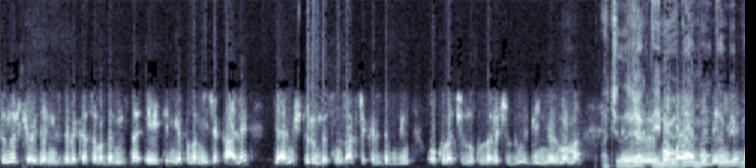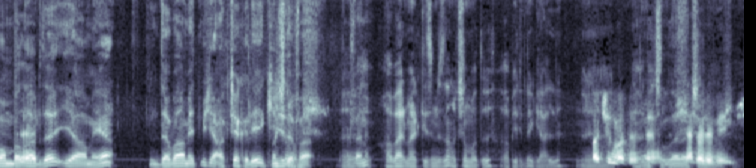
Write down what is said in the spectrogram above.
sınır köylerinizde ve kasabalarınızda eğitim yapılamayacak hale gelmiş durumdasınız. Akçakale'de bugün okul açıldı, okullar açıldı mı bilmiyorum ama açılacak e, deniyordu ama tabii bombalar da yağmaya devam etmiş. Yani Akçakale'ye ikinci Açılmamış. defa Efendim? Haber merkezimizden açılmadığı haberi de geldi. Ee, Açılmadı. Yani, yani, yani öyle bir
